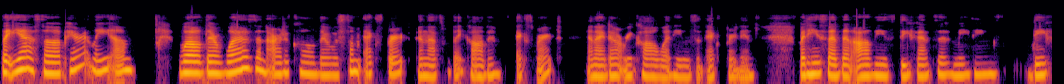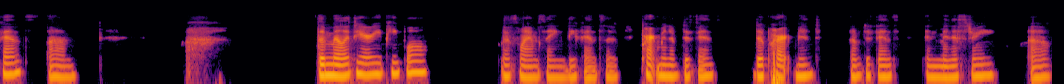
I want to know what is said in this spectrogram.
but yeah, so apparently, um, well, there was an article, there was some expert, and that's what they called him, expert. And I don't recall what he was an expert in. But he said that all these defensive meetings, defense, um, the military people that's why I'm saying defensive. Department of Defense, Department of Defense, and Ministry of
